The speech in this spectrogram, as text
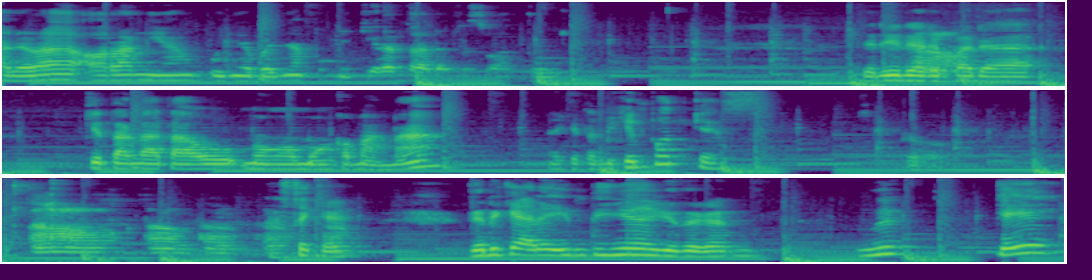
adalah orang yang punya banyak pemikiran terhadap sesuatu. Jadi daripada kita nggak tahu mau ngomong ke mana, ya kita bikin podcast. Gitu. betul betul betul. Asik ya. Jadi kayak ada intinya gitu kan. Kayak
